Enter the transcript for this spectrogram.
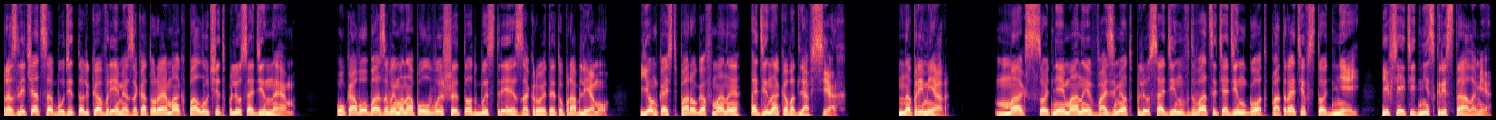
Различаться будет только время, за которое маг получит плюс 1 М. У кого базовый монопол выше, тот быстрее закроет эту проблему. Емкость порогов маны одинакова для всех. Например, Макс с сотней маны возьмет плюс один в 21 год, потратив 100 дней, и все эти дни с кристаллами.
